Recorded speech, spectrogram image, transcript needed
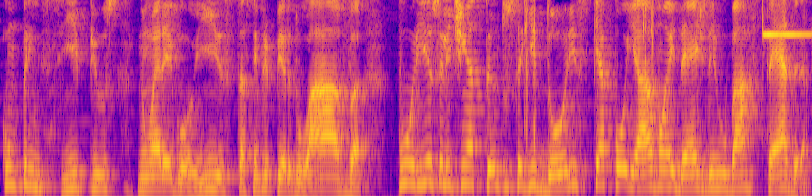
com princípios, não era egoísta, sempre perdoava, por isso ele tinha tantos seguidores que apoiavam a ideia de derrubar a Fedra.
